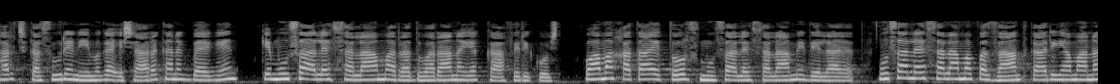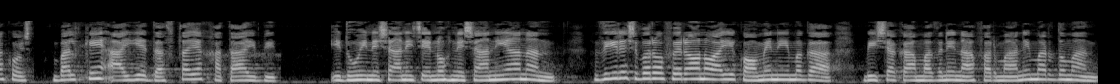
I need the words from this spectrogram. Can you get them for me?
ہرچ کسور نیمگا اشارہ کنک بیگین کہ موسا علیہ السلام رد ورانا یک کافر کشت وہ ہما خطائے تورس موسا علیہ السلام دلایت موسا علیہ السلام پا زانت کاری ہما نہ کشت بلکہ آئیے دستا یک خطائی بیت ادوئی نشانی چے نوہ نشانیانند زیرش برو فرون و آئی قوم نیمگا بیشکا مزنی نافرمانی مردمند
